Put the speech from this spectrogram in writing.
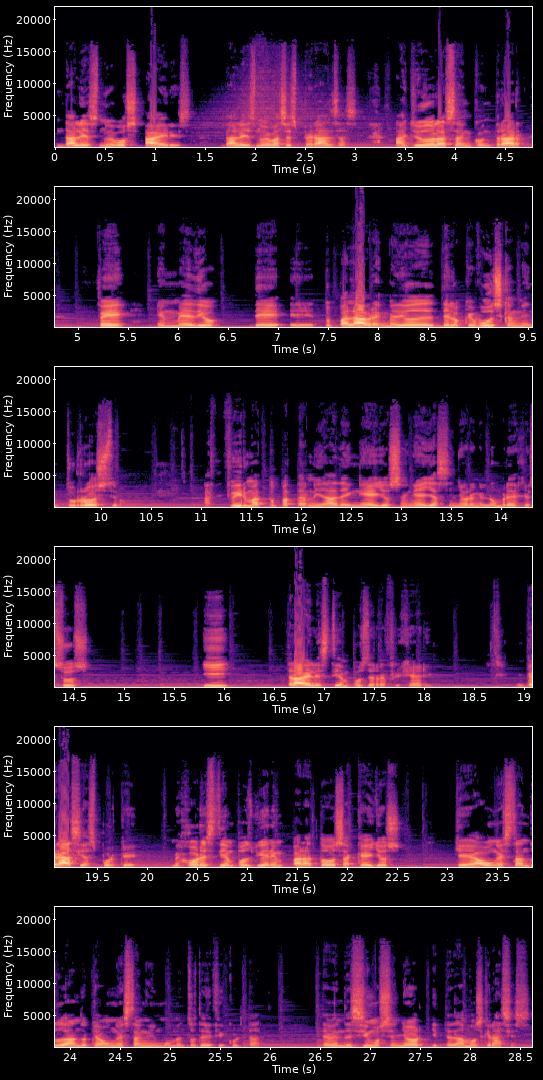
dales nuevos aires, dales nuevas esperanzas, ayúdalas a encontrar fe en medio de eh, tu palabra, en medio de, lo que buscan en tu rostro. Afirma tu paternidad en ellos, en ellas, Señor, en el nombre de Jesús. Y tráeles tiempos de refrigerio. Gracias porque mejores tiempos vienen para todos aquellos que aún están dudando, que aún están en momentos de dificultad. Te bendecimos Señor y te damos gracias.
